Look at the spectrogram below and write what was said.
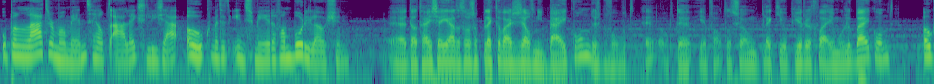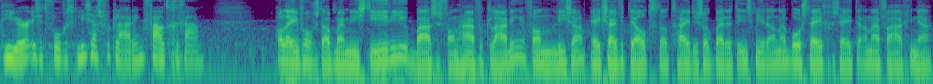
Op een later moment helpt Alex Lisa ook met het insmeren van bodylotion. Uh, dat hij zei, ja, dat was een plekken waar ze zelf niet bij kon. Dus bijvoorbeeld, eh, op de, je hebt altijd zo'n plekje op je rug waar je moeilijk bij komt. Ook hier is het volgens Lisa's verklaring fout gegaan. Alleen volgens het Openbaar Ministerie, op basis van haar verklaringen van Lisa, heeft zij verteld dat hij dus ook bij dat insmeren aan haar borst heeft gezeten, aan haar vagina.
